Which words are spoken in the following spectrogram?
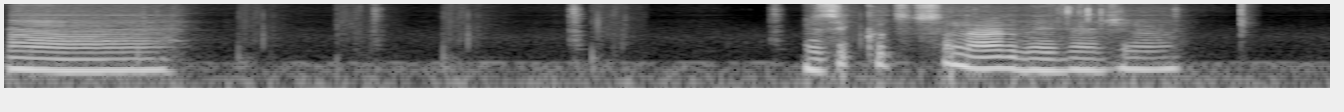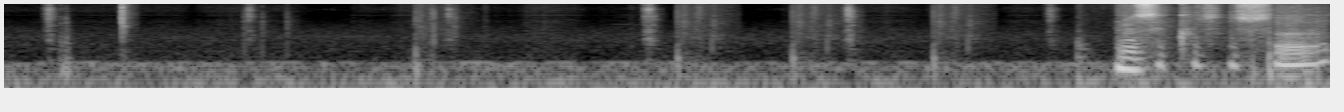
Hmm. Müzik kutusu neredeydi acaba? Müzik kutusu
